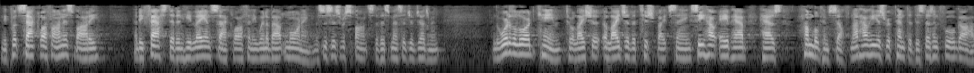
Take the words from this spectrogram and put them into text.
and he put sackcloth on his body and he fasted and he lay in sackcloth and he went about mourning. This is his response to this message of judgment. And the word of the Lord came to Elisha, Elijah the Tishbite, saying, See how Ahab has humbled himself, not how he has repented. This doesn't fool God.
